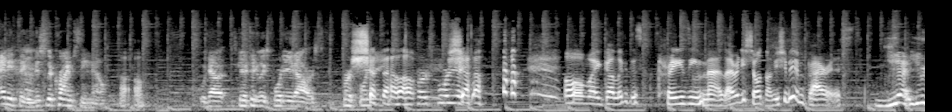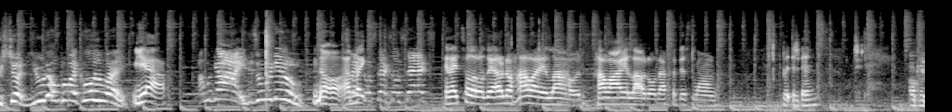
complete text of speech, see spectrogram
anything, this is the crime scene now. Uh-oh. We gotta, it's gonna take at least 48 hours. First 48. Shut the hell up. First 48. Shut up. oh my god, look at this crazy mess. I already showed them. You should be embarrassed. Yeah, you should. You don't put my clothes away. Yeah. I'm a guy. This is what we do. No, I'm stacks like, on stacks on stacks. and I told her, I was like, I don't know how I allowed, how I allowed all that for this long. But it ends today. Okay.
